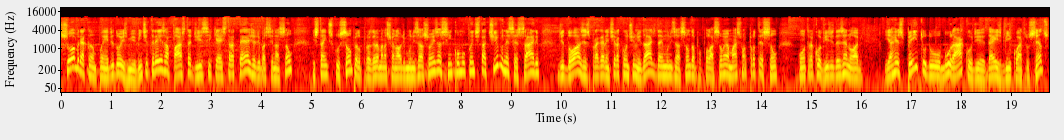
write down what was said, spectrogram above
Sobre a campanha de 2023, a pasta disse que a estratégia de vacinação está em discussão pelo Programa Nacional de Imunizações, assim como o quantitativo necessário de doses para garantir a continuidade da imunização da população e a máxima proteção contra a Covid-19. E a respeito do buraco de 10.400,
